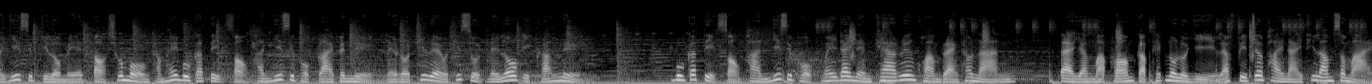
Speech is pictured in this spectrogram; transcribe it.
420 กิโลเมตร ต่อชั่วโมงทำให้บุกติ2026 กลายเป็นหนึ่งในรถที่เร็วที่สุดในโลกอีกครั้งหนึ่ง บูกติ2026 ไม่ได้เน้นแค่เรื่องความแรงเท่านั้น แต่ยังมาพร้อมกับเทคโนโลยีและฟีเจอร์ภายในที่ล้ำสมัย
